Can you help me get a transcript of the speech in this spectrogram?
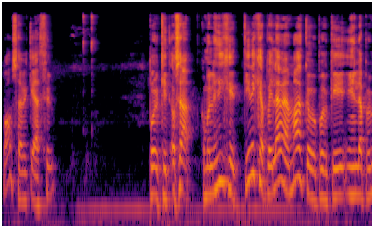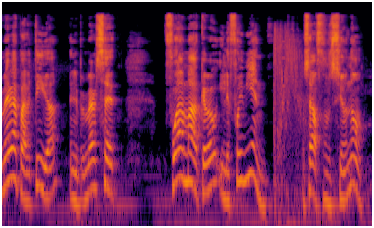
Vamos a ver qué hace. Porque, o sea, como les dije, tienes que apelar a macro, porque en la primera partida, en el primer set, fue a macro y le fue bien. O sea, funcionó.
